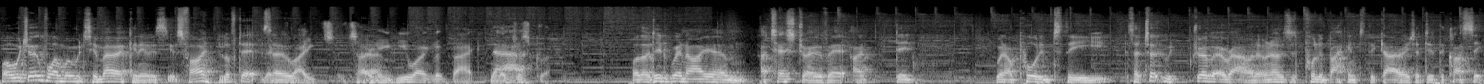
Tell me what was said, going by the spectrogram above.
Well, we drove one when we went to America, and it was it was fine. Loved it. They're so great, Tony. um, you won't look back. They're just great. Although I did when I um, I test drove it, I did when I pulled into the so I took, we drove it around and when I was just pulling back into the garage, I did the classic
